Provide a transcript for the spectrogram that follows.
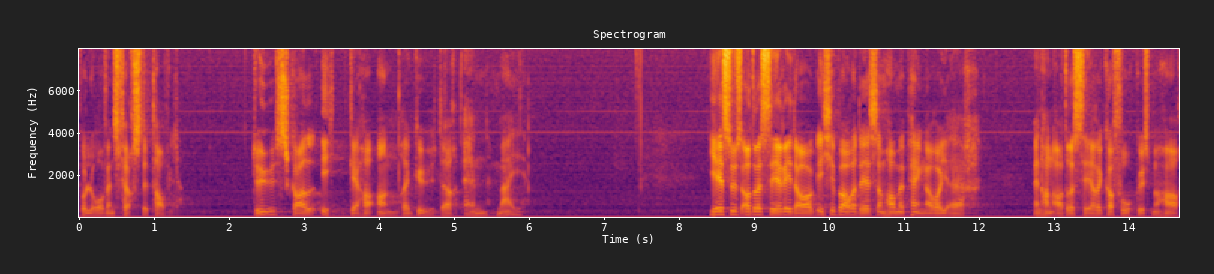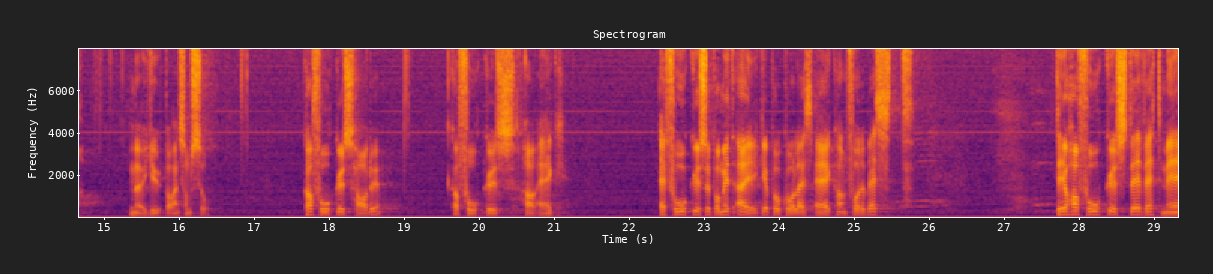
på lovens første tavle. Du skal ikke ha andre guder enn meg. Jesus adresserer i dag ikke bare det som har med penger å gjøre, men han adresserer hva fokus vi har, mye dypere enn som så. Hva fokus har du? Hva fokus har jeg? Er fokuset på mitt eget, på hvordan jeg kan få det best? Det å ha fokus, det vet vi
